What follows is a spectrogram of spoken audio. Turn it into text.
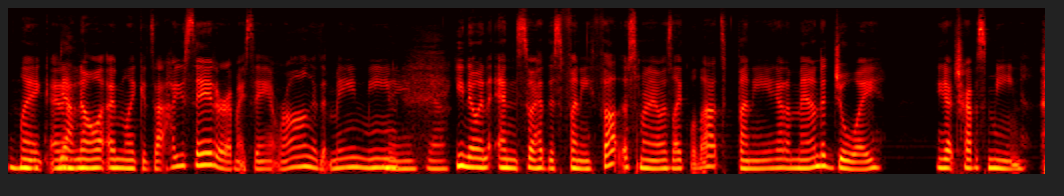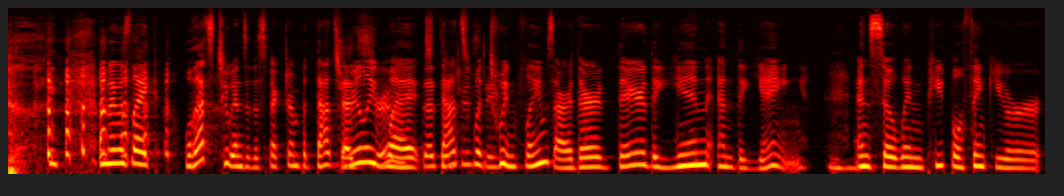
Like I Yeah. don't know. I'm like, is that how you say it, or am I saying it wrong? Is it Maine, mean? Maine, yeah. You know, and and so I had this funny thought this morning. I was like, well, that's funny. You got Amanda Joy, you got Travis Mean. and I was like, well, that's two ends of the spectrum, but that's, That's really true. what That's that's, what twin flames are. They're they're the yin and the yang. Mm-hmm. And so when people think you're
